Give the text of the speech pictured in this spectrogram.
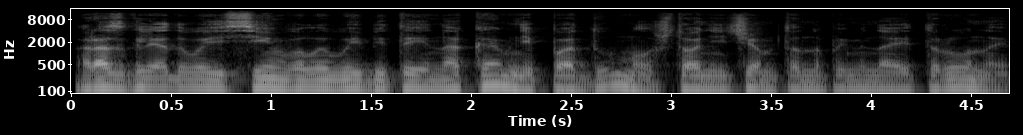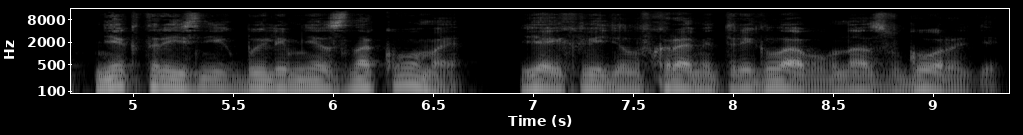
Разглядывая символы, выбитые на камне, подумал, что они чем-то напоминают руны. Некоторые из них были мне знакомы. Я их видел в храме Триглава у нас в городе.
